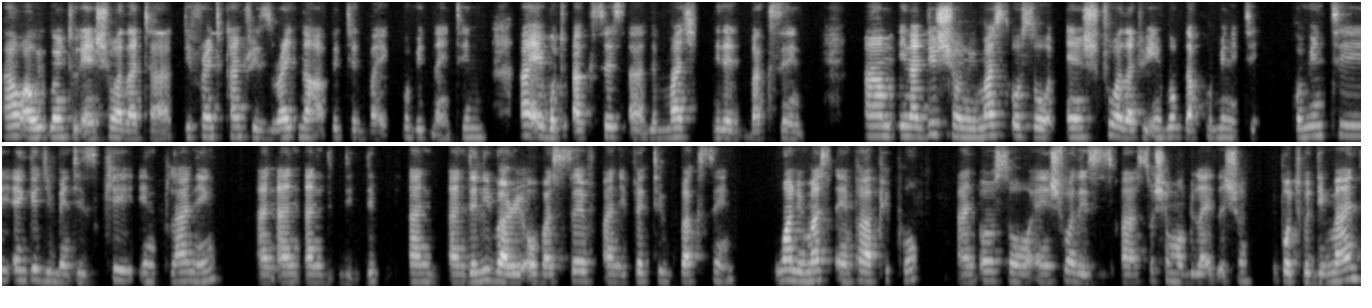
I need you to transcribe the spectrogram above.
How are we going to ensure that uh, different countries right now affected by COVID 19 are able to access uh, the much needed vaccine? Um, in addition, we must also ensure that we involve the community. Community engagement is key in planning and, and, and, and, and delivery of a safe and effective vaccine. One, we must empower people and also ensure this uh, social mobilization, people to demand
